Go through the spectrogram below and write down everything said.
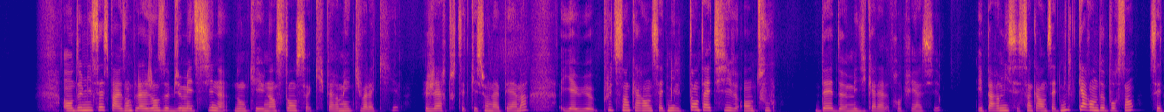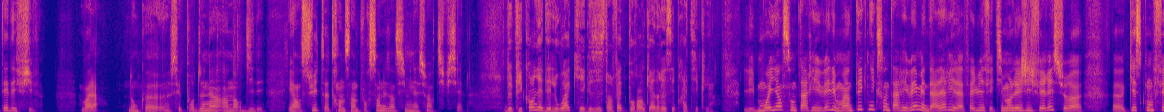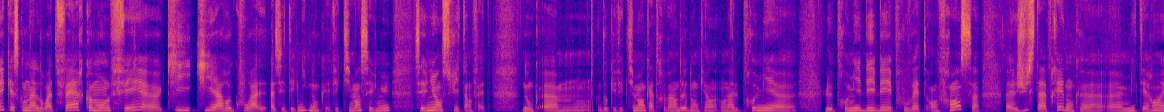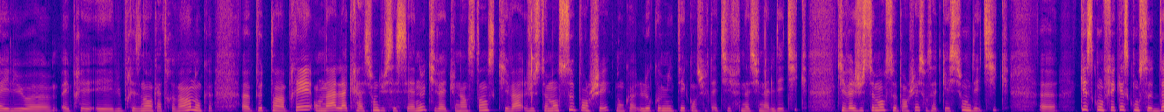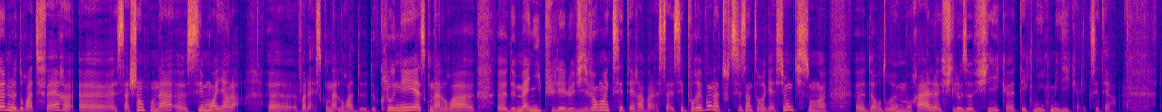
En 2016, par exemple, l'agence de biomédecine, donc qui est une instance qui permet, qui, voilà, qui gère toute cette question de la PMA, il y a eu plus de 147 000 tentatives en tout d'aide médicale à la procréation. Et parmi ces 147 000, 42% c'était des FIV. Voilà. Donc euh, c'est pour donner un, ordre d'idée. Et ensuite, 35% les inséminations artificielles. Depuis quand il y a des lois qui existent en fait pour encadrer ces pratiques-là? Les moyens sont arrivés, les moyens techniques sont arrivés, mais derrière il a fallu effectivement légiférer sur euh, euh, qu'est-ce qu'on fait, qu'est-ce qu'on a le droit de faire, comment on le fait, qui, qui, a recours à, ces techniques. Donc effectivement c'est venu, c'est venu ensuite en fait. Donc, donc effectivement en 82, donc on a le premier, le premier bébé éprouvette en France. juste après, donc Mitterrand est élu, est, est élu président en 80. Donc, euh, peu de temps après, on a la création du CCNE qui va être une instance qui va justement se pencher, donc euh, le Comité consultatif national d'éthique, qui va justement se pencher sur cette question d'éthique. Euh, qu'est-ce qu'on fait? Qu'est-ce qu'on se donne le droit de faire, sachant qu'on a ces moyens-là? Voilà, est-ce qu'on a le droit de, cloner? Est-ce qu'on a le droit de manipuler le vivant, etc. Voilà, c'est pour répondre à toutes ces interrogations qui sont d'ordre moral, philosophique, technique, médical, etc.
